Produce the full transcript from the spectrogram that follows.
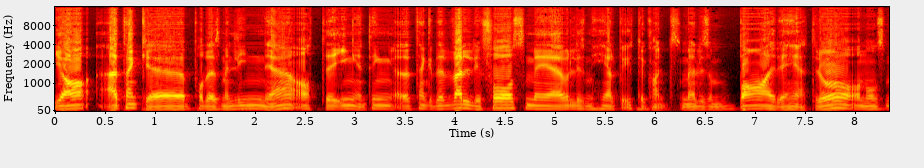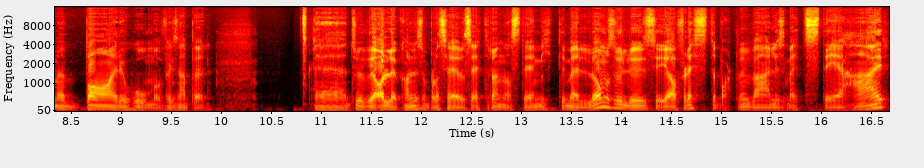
ja, jeg tenker på det som en linje at det er ingenting Jeg tenker det er veldig få som er liksom helt på ytterkant, som er liksom bare hetero, og noen som er bare homo, f.eks. Eh, jeg tror vi alle kan liksom plassere oss et eller annet sted midt imellom. Så vil du si ja, flesteparten vil være liksom et sted her.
